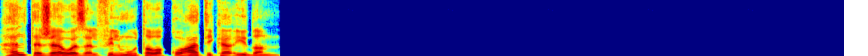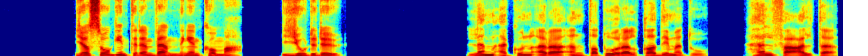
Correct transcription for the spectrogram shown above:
هل تجاوز الفيلم توقعاتك أيضا؟ Jag såg inte den vändningen komma. Gjorde du? لم أكن أرى أن تطور القادمة. هل فعلت؟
